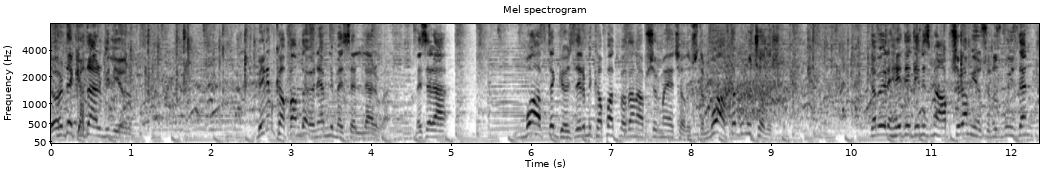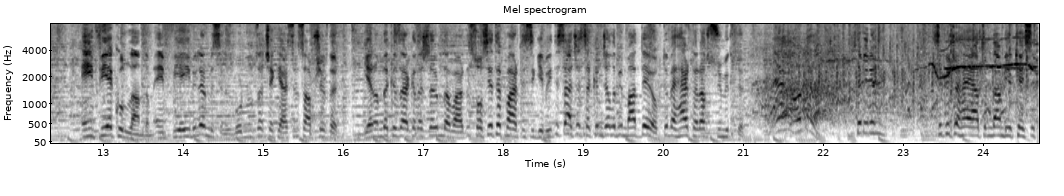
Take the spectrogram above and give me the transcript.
Dörde kadar biliyorum. Benim kafamda önemli meseleler var. Mesela bu hafta gözlerimi kapatmadan hapşırmaya çalıştım. Bu hafta bunu çalıştım. Tabii öyle he dediniz mi hapşıramıyorsunuz. Bu yüzden enfiye kullandım. Enfiyeyi bilir misiniz? Burnunuza çekersiniz hapşırdı. Yanımda kız arkadaşlarım da vardı. Sosyete partisi gibiydi. Sadece sakıncalı bir madde yoktu ve her taraf sümüktü. E onlara. İşte benim sıkıcı hayatımdan bir kesit.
